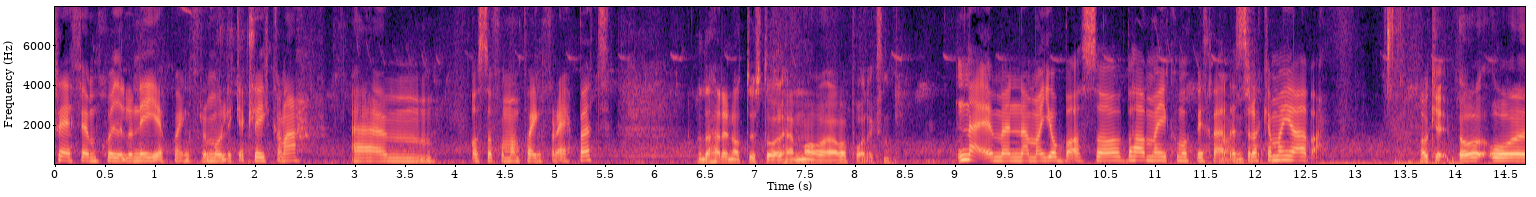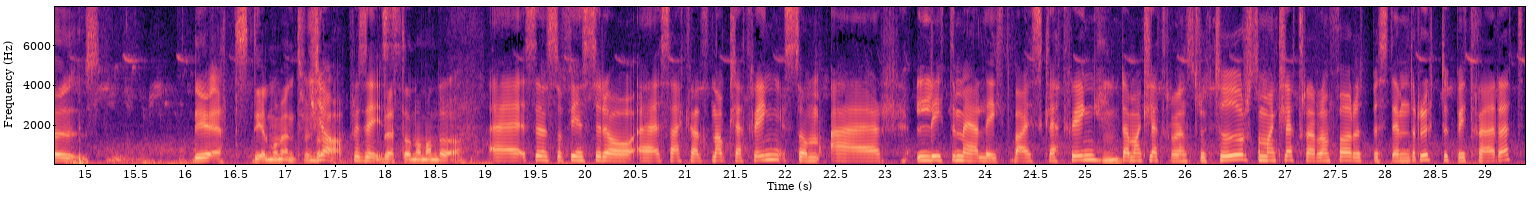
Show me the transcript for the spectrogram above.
3, 5, 7 eller 9 poäng för de olika klykorna. Ehm, och så får man poäng för repet. Men det här är något du står hemma och övar på liksom? Nej, men när man jobbar så behöver man ju komma upp i trädet just så då kan man ju öva. Okej, och, och s- det är ett delmoment förstår? Ja, precis. Berätta om de andra då. Eh, sen så finns det då eh, säkrad snabbklättring som är lite mer likt bergsklättring. Där man klättrar en struktur, så man klättrar en förutbestämd rutt uppe i trädet.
